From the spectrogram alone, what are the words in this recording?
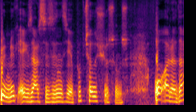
Günlük egzersizinizi yapıp çalışıyorsunuz. O arada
